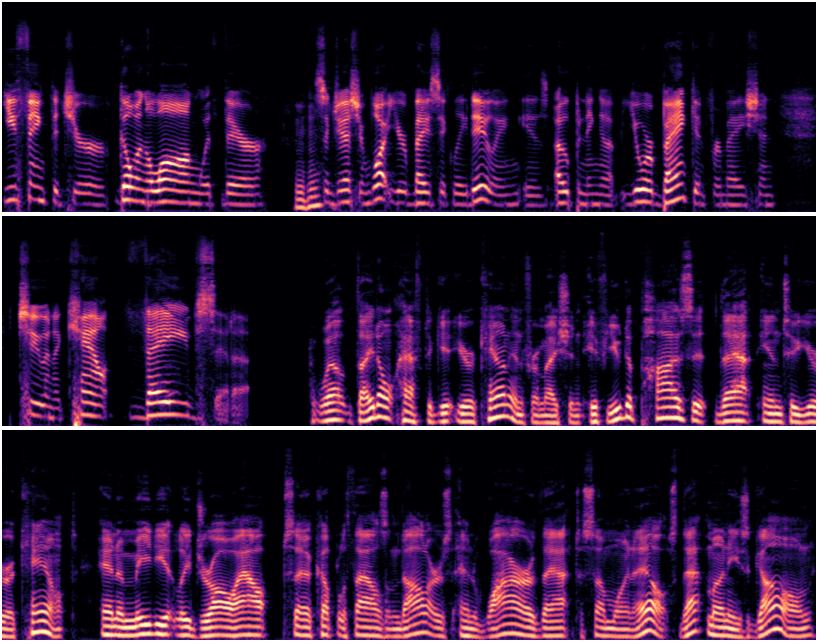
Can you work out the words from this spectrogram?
you think that you're going along with their Mhm. suggestion. What you're basically doing is opening up your bank information to an account they've set up. Well, they don't have to get your account information. If you deposit that into your account and immediately draw out, say, a couple of thousand dollars and wire that to someone else, that money's gone.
